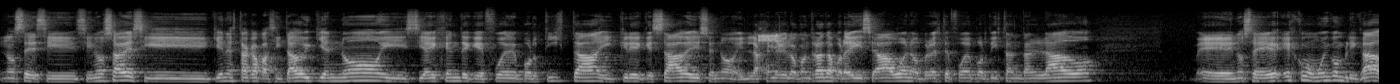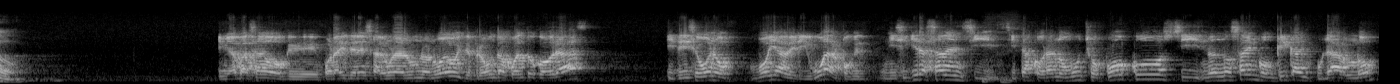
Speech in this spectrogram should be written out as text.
no sé, si, si no sabes si quién está capacitado y quién no, y si hay gente que fue deportista y cree que sabe, y dice no, y la gente que lo contrata por ahí dice, ah, bueno, pero este fue deportista en tal lado. Eh, no sé, es como muy complicado. Y me ha pasado que por ahí tenés algún alumno nuevo y te pregunta cuánto cobras y te dice, bueno, voy a averiguar, porque ni siquiera saben si, si estás cobrando mucho o poco, si no, no saben con qué calcularlo.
